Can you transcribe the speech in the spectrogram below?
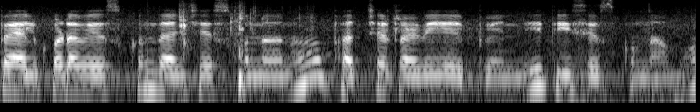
ఉల్లిపాయలు కూడా వేసుకుని దంచేసుకున్నాను. పచ్చడి రెడీ అయిపోయింది. తీసేసుకుందాము.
